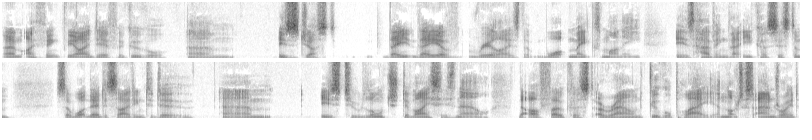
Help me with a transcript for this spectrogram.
Um, I think the idea for Google um, is just they they have realized that what makes money is having that ecosystem. So what they're deciding to do um, is to launch devices now that are focused around Google Play and not just Android.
